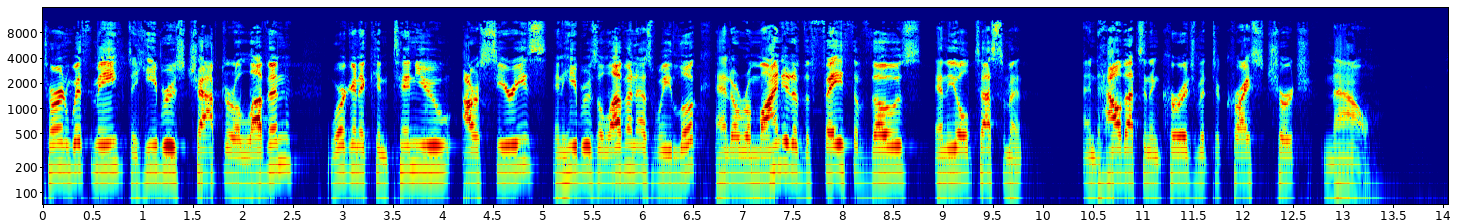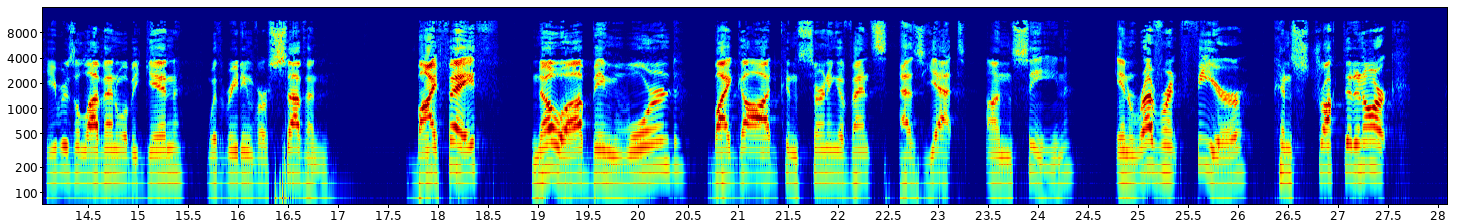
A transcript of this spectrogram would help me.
turn with me to Hebrews chapter 11. We're going to continue our series in Hebrews 11 as we look and are reminded of the faith of those in the Old Testament and how that's an encouragement to Christ's church now. Hebrews 11 will begin with reading verse 7. By faith, Noah, being warned by God concerning events as yet unseen, in reverent fear, constructed an ark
